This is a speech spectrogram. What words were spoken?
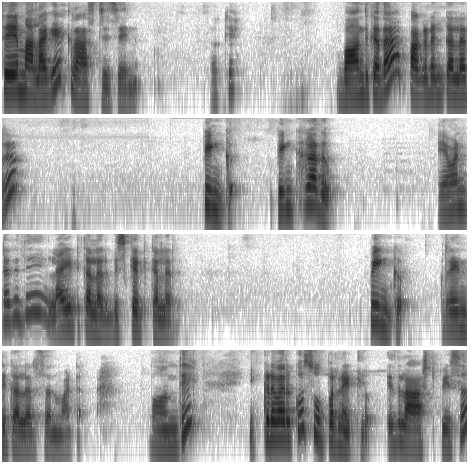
సేమ్ అలాగే క్రాస్ డిజైన్. ఓకే? బాగుంది కదా? పగడం కలర్? పింక్. పింక్ కాదు. ఏమంటారు ఇది? Light colour biscuit colour. Pink. రెండు కలర్స్ అనమాట బాగుంది. ఇక్కడ వరకు సూపర్ నెట్లు. ఇది లాస్ట్ పీసు.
